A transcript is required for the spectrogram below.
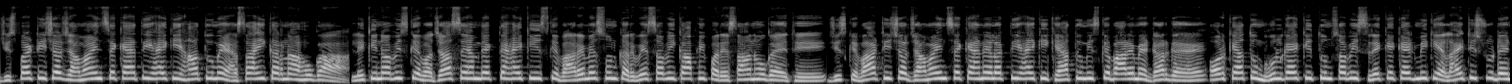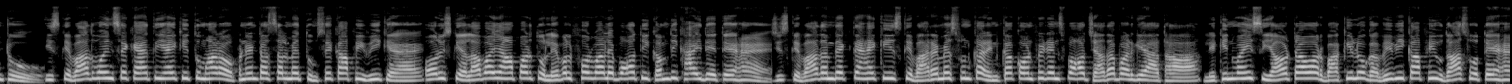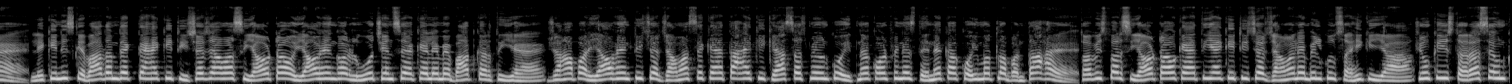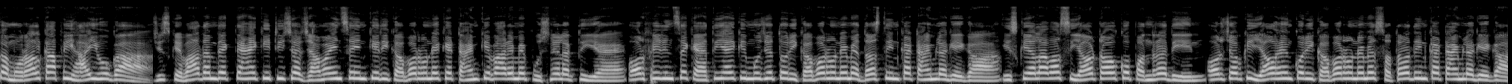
जिस पर टीचर जामा इनसे कहती है कि हाँ तुम्हें ऐसा ही करना होगा। लेकिन अब इसके वजह से हम देखते हैं कि इसके बारे में सुनकर वे सभी काफ़ी परेशान हो गए थे, जिसके बाद टीचर जामा इनसे कहने लगती है कि क्या तुम इसके बारे में डर गए और क्या तुम भूल गए कि तुम सभी श्रेक एकेडमी के लाइट स्टूडेंट हो? इसके बाद वो इनसे कहती है कि तुम्हारा ओपोनेंट असल में तुमसे काफ़ी वीक है और इसके अलावा यहाँ पर तो लेवल फोर वाले बहुत ही कम दिखाई देते हैं, जिसके बाद हम देखते हैं कि इसके बारे में सुनकर इनका कॉन्फिडेंस बहुत ज़्यादा बढ़ गया था। लेकिन वही सियाओटा और बाकी लोग अभी भी काफ़ी उदास होते हैं। लेकिन इसके बाद हम देखते हैं की टीचर जावा सियाओटा और याओ हेंग और लुओ चेन से अकेले में बात करती है, जहाँ पर याओ हेंग टीचर जामा से कहता है कि क्या सच में उनको इतना कॉन्फिडेंस देने का कोई मतलब बनता है? तब इस पर सियाओ टाओ कहती है कि, टीचर जामा ने बिल्कुल सही किया, क्योंकि इस तरह से उनका मोरल काफ़ी हाई होगा। जिसके बाद हम देखते हैं कि टीचर जामा इनसे इनके रिकवर होने के टाइम के बारे में पूछने लगती है और फिर इनसे कहती है कि, मुझे तो रिकवर होने में दस दिन का टाइम लगेगा। इसके अलावा सियाओ टाओ को पंद्रह दिन और जबकि याओ हेंग को रिकवर होने में सत्रह दिन का टाइम लगेगा।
